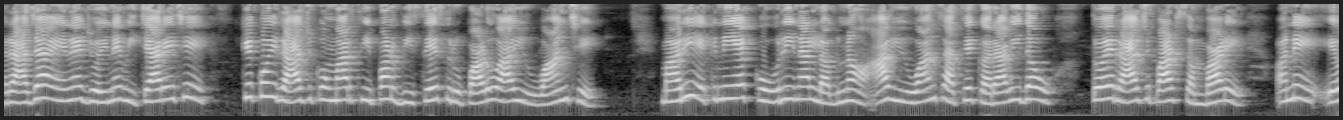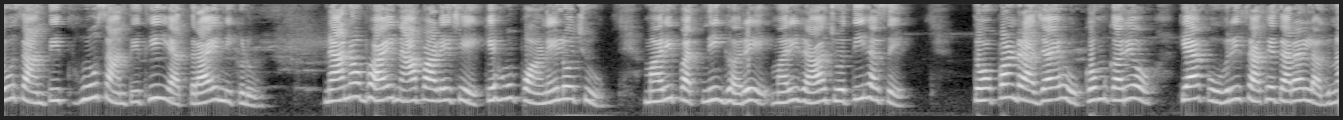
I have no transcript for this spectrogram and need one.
રાજા એને જોઈને વિચારે છે કે કોઈ રાજકુમારથી પણ વિશેષ રૂપાળું આ યુવાન છે. મારી એકની એક કોવરીના લગ્ન આ યુવાન સાથે કરાવી દઉં તો એ રાજપાટ સંભાળે અને એવું શાંતિ, હું શાંતિથી યાત્રાએ નીકળું. નાનો ભાઈ ના પાડે છે કે હું પરણેલો છું. મારી પત્ની ઘરે મારી રાહ જોતી હશે. તો પણ રાજાએ હુકમ કર્યો કે આ કુંવરી સાથે તારા લગ્ન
